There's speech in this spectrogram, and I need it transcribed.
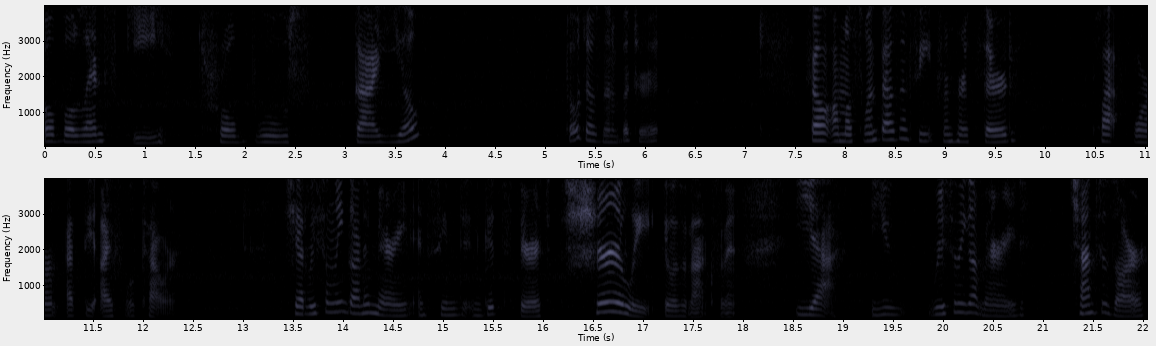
Obolensky Trobulskayo, told you I was going to butcher it, fell almost 1,000 feet from her third platform at the Eiffel Tower. She had recently gotten married and seemed in good spirits. Surely it was an accident. Yeah, you recently got married. Chances are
